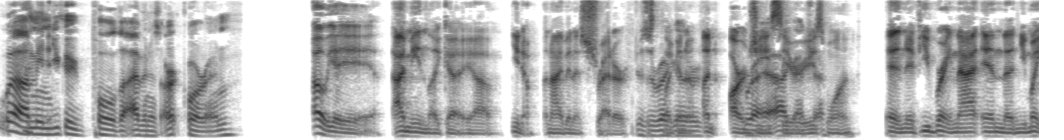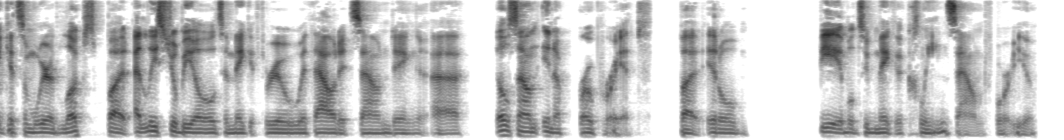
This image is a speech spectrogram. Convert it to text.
Well, I mean, you could pull the Ibanez Artcore in. Oh yeah, yeah, yeah. I mean, like a uh, you know an Ibanez shredder, Just a like an- an, RG Right, series gotcha. one. And if you bring that in, then you might get some weird looks, but at least you'll be able to make it through without it sounding. Uh, it'll sound inappropriate, but it'll be able to make a clean sound for you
